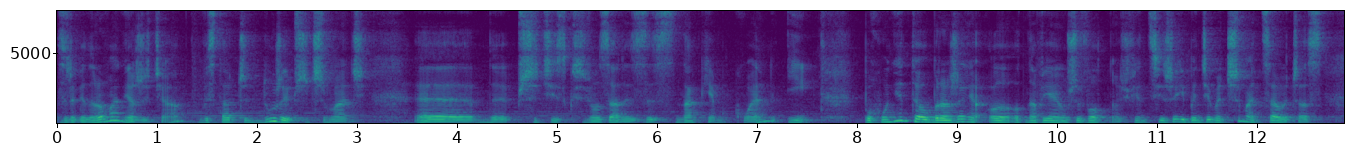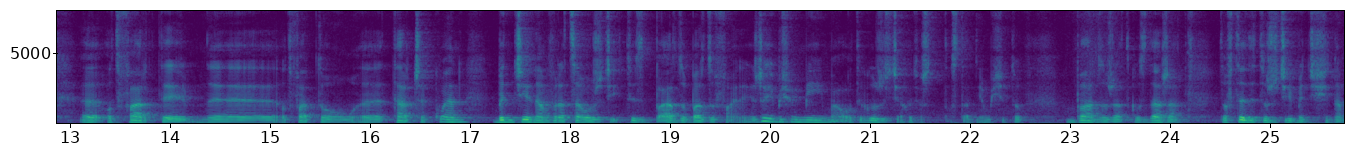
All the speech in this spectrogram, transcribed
zregenerowania życia, wystarczy dłużej przytrzymać przycisk związany ze znakiem Quen i pochłonięte obrażenia odnawiają żywotność, więc jeżeli będziemy trzymać cały czas e, otwarty, e, otwartą e, tarczę Quen, będzie nam wracało życie i to jest bardzo, bardzo fajne. Jeżeli byśmy mieli mało tego życia, chociaż ostatnio mi się to bardzo rzadko zdarza, to wtedy to życie będzie się nam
